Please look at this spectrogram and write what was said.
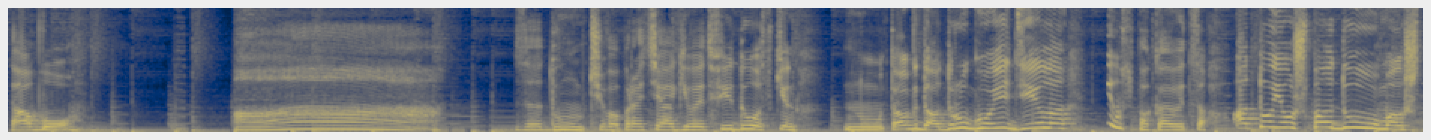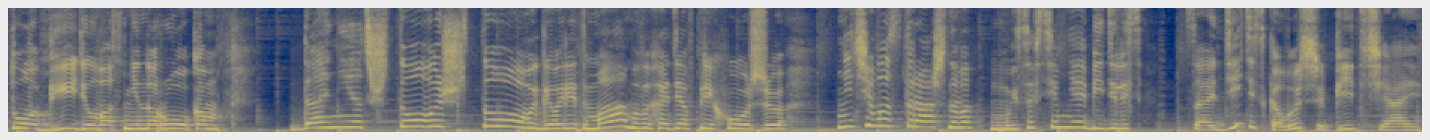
того. А, -а, а задумчиво протягивает Федоскин. Ну, тогда другое дело. И успокаивается. А то я уж подумал, что обидел вас ненароком. Да нет, что вы, что вы, говорит мама, выходя в прихожую. Ничего страшного, мы совсем не обиделись. Садитесь-ка лучше пить чай.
